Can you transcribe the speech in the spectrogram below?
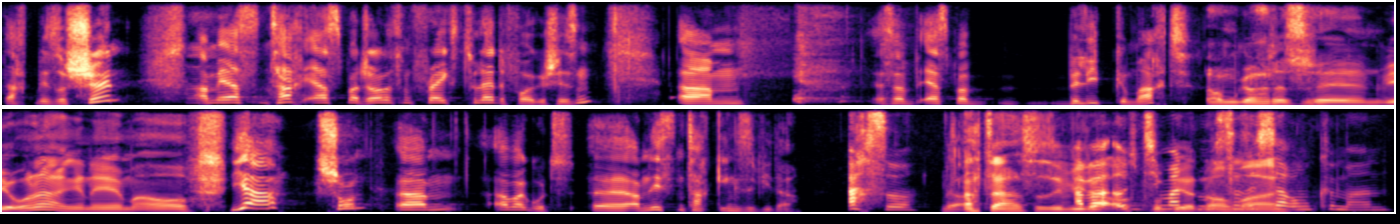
Dachte mir so, schön, am ersten Tag erstmal Jonathan Frakes Toilette vollgeschissen. Ähm, deshalb erstmal beliebt gemacht. Um Gottes Willen, wie unangenehm auch. Ja, schon, ähm, aber gut. Äh, am nächsten Tag ging sie wieder. Ach so. Ja. Ach, da hast du sie wieder Aber irgendjemand ausprobiert musste sich nochmal. darum kümmern.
